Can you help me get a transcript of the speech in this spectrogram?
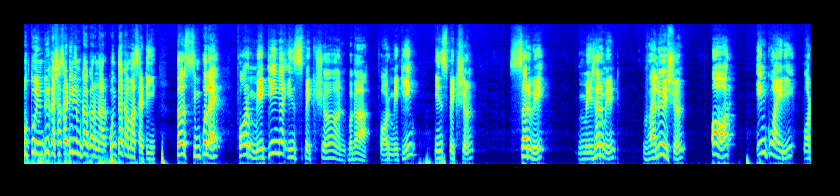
मग तो एंट्री कशासाठी नेमका करणार? कोणत्या कामासाठी? तर सिंपल आहे. फॉर मेकिंग अ इन्स्पेक्शन बघा for making inspection survey measurement valuation or inquiry or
